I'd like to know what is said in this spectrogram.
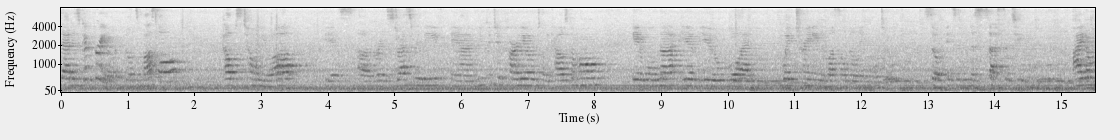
that is good for you. It builds muscle, helps tone you up, it's a great stress relief, and you can do cardio until the cows come home. It will not give you what weight training and muscle building will do. So it's a necessity. I don't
